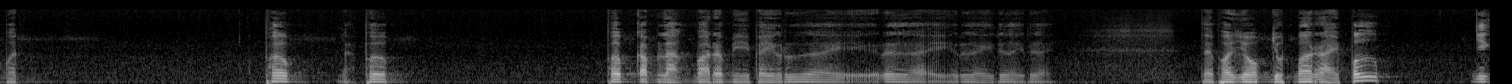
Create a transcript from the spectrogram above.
เหมือน เพิ่มนะเพิ่ม เพิ่มกำลังบารมีไปเรื่อยเรื่อยเรื่อยเรื่อยเรื่อยแต่พอโยมหยุดเมื่อไหร่ปุ๊บยิ่ง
